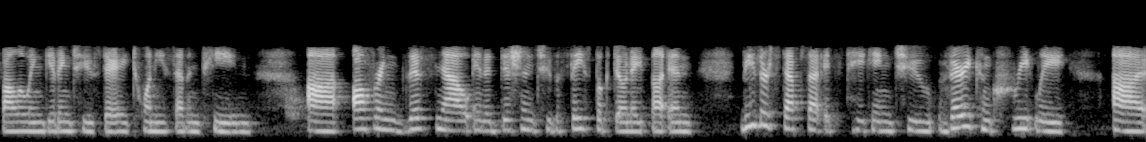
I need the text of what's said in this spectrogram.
following Giving Tuesday 2017, uh, offering this now in addition to the Facebook donate button. These are steps that it's taking to very concretely uh,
